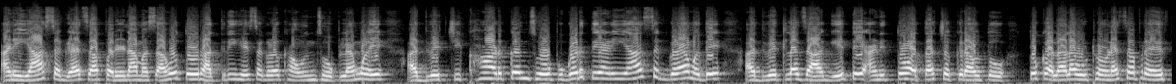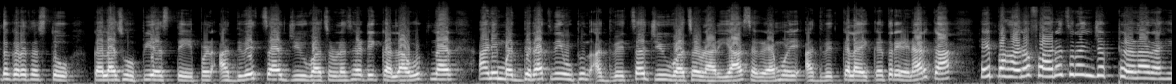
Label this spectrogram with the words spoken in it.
आणि या सगळ्याचा परिणाम असा होतो रात्री हे सगळं खाऊन झोपल्यामुळे अद्वैतची खाडकन झोप उघडते आणि या सगळ्यामध्ये अद्वैतला जाग येते आणि तो आता चक्रावतो. तो कलाला उठवण्याचा प्रयत्न करत असतो. कला झोपी असते पण अद्वैतचा जीव वाचवण्यासाठी कला उठणार आणि मध्यरात्री उठून अद्वैतचा जीव वाचवणार. या सगळ्यामुळे अद्वैत कला एकत्र येणार का? हे पाहणं फारच रंजक ठरणार आहे.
